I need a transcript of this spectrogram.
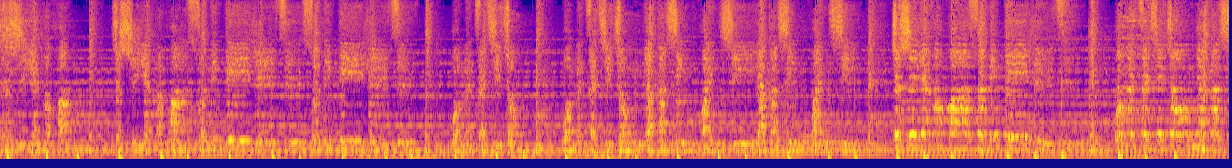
这是耶和华。这是耶和华所定的日子，所定的日子，我们在其中，在其中要高兴欢喜，要高兴欢喜。这是耶和华所定的日子，我们在其中要高兴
